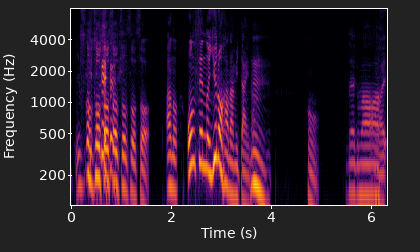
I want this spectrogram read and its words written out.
そうそうそうそうそうそうそう。あの、温泉の湯の花みたいな。うん。うん。いただきまーす。はい。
